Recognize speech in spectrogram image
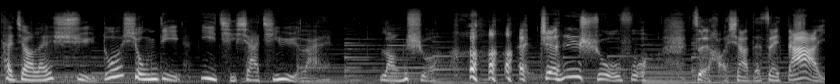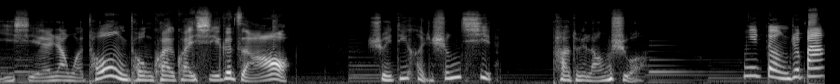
他叫来许多兄弟一起下起雨来。狼说：“哈哈，真舒服，最好下的再大一些，让我痛痛快快洗个澡。”水滴很生气，他对狼说：“你等着吧，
